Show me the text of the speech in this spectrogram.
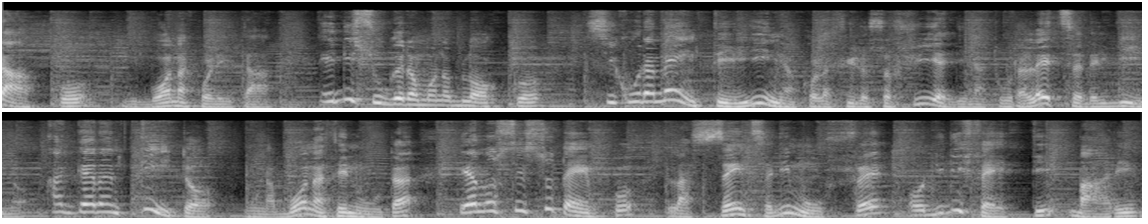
Tappo, di buona qualità, è di sughero monoblocco, sicuramente in linea con la filosofia di naturalezza del vino, ha garantito una buona tenuta e allo stesso tempo l'assenza di muffe o di difetti vari.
